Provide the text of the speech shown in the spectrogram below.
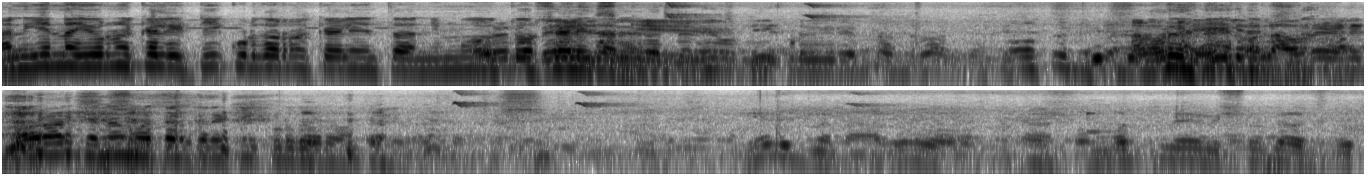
ನನಗಿನ್ನ ಇವ್ರನ್ನ ಕೇಳಿ ಟೀ ಕುಡ್ದವ್ರನ್ನ ಕೇಳಿ ಅಂತ ನಿಮ್ಮ ಅವ್ರನ್ನ ತೋರ್ಸಿ ಹೇಳಿದ್ದಾರೆ ನೀವು ಟೀ ಕುಡಿದಿರಿ ಅಂತ ಅಂದ್ರು ಅವ್ರು ಹೇಳಿದ್ರಲ್ಲ, ಅವ್ರೇ ಹೇಳಿದ್ರು. ಚೆನ್ನಾಗಿ ಮಾತಾಡ್ತಾರೆ ಟೀ ಕುಡಿದವರು ಅಂತ ಹೇಳಿದ್ರು ಹೇಳಿದ್ನಲ್ಲ ಅದು ಒಂಬತ್ತನೇ ವಿಶ್ವದ ಅದ್ಭುತ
